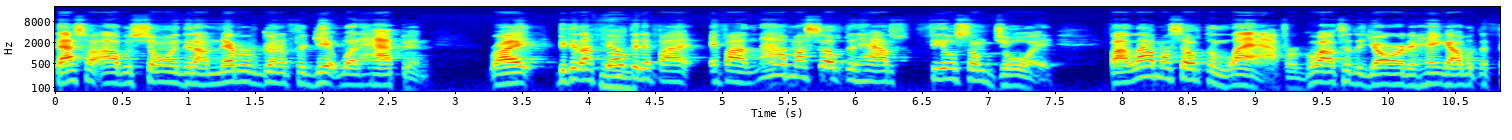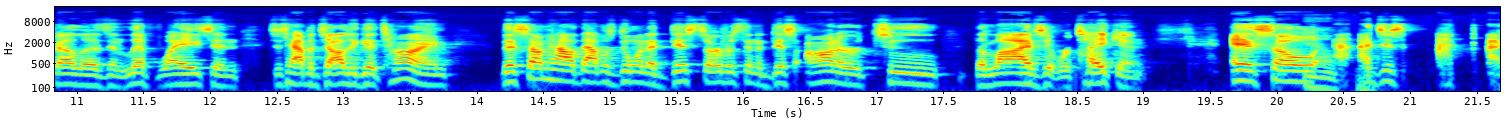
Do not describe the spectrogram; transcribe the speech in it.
That's how I was showing that I'm never going to forget what happened, right? Because I Yeah. felt that if I if I allowed myself to have feel some joy, if I allowed myself to laugh or go out to the yard and hang out with the fellas and lift weights and just have a jolly good time, then somehow that was doing a disservice and a dishonor to the lives that were taken. And so Yeah. I, I just I,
